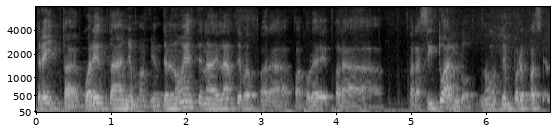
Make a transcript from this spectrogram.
30, 40 años más bien, del 90 en adelante para, para, para, situarlo, ¿no? Temporal espacial.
